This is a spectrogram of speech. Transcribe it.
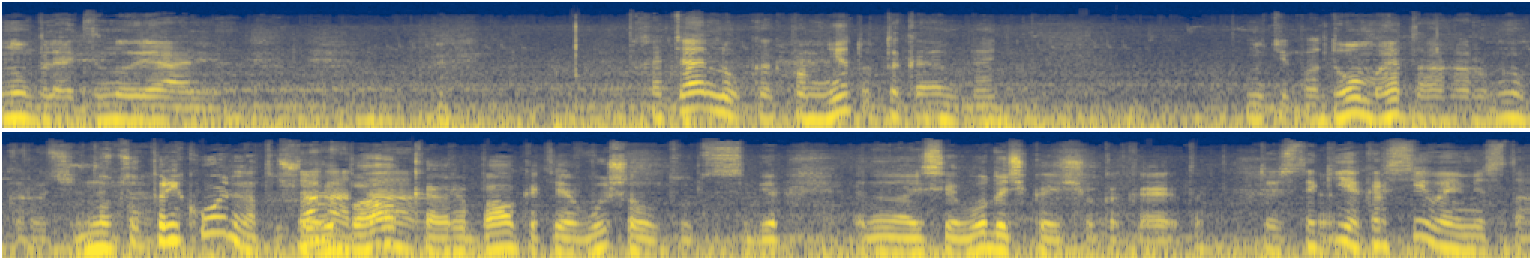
Ну, блядь, ну реально. Хотя, ну, как по мне, тут такая, блядь, ну, типа, дом, это, ну, короче. Ну, такая. тут прикольно, тут что, Да, рыбалка, да. рыбалка, тебе вышел тут себе, ну, если лодочка еще какая-то. То есть такие красивые места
